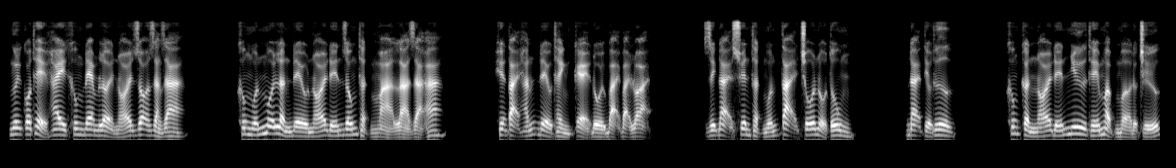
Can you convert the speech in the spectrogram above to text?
ngươi có thể hay không đem lời nói rõ ràng ra. Không muốn mỗi lần đều nói đến giống thật mà là giả A. Hiện tại hắn đều thành kẻ đồi bại bại loại. Dịch đại xuyên thật muốn tại chỗ nổ tung. Đại tiểu thư, không cần nói đến như thế mập mờ được chứ.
